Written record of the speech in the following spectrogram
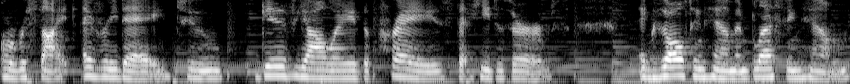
or recite every day to give Yahweh the praise that he deserves, exalting him and blessing him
